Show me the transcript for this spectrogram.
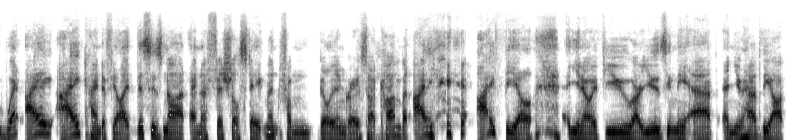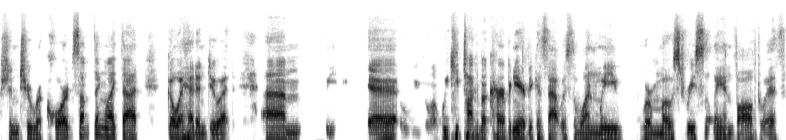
it, I, I kind of feel like this is not an official statement from billiongraves.com, but I, I feel, you know, if you are using the app and you have the option to record something like that, go ahead and do it. Um, uh, we keep talking about Carbonear because that was the one we were most recently involved with,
